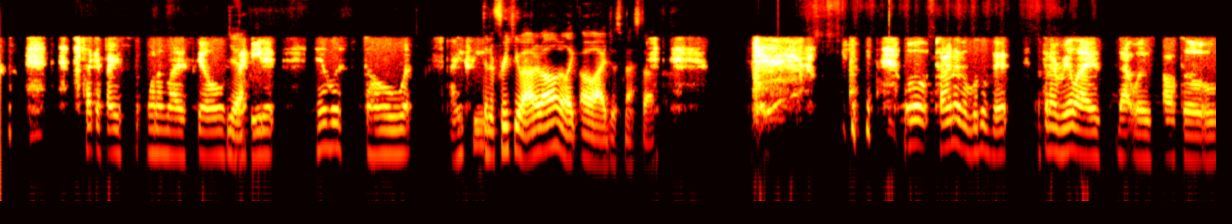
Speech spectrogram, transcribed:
Sacrifice one of my scales. Yeah. I ate it. It was so spicy. Did it freak you out at all? Or like, oh, I just messed up. well, kind of a little bit, but then I realized that was also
